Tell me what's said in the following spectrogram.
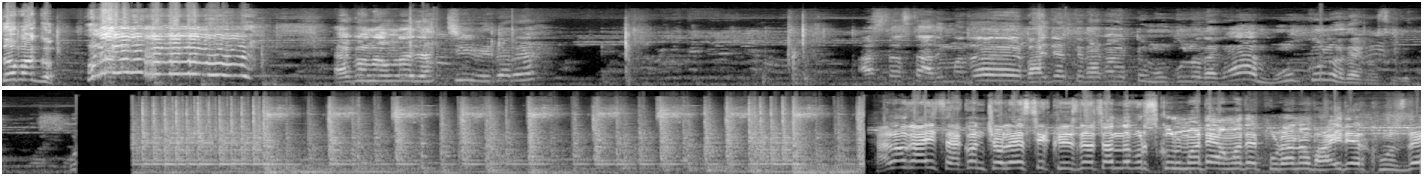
সৌভাগ্য। এখন আমরা যাচ্ছি ভিতরে। আস্তে আস্তে আদিম ভাইজারকে দেখা, একটু মুখগুলো দেখা মুখগুলো দেখো শুধু। হ্যালো গাইস এখন চলে এসেছি কৃষ্ণচন্দ্রপুর স্কুল মাঠে আমাদের পুরানো ভাইদের খুঁজতে।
